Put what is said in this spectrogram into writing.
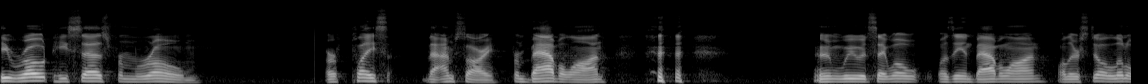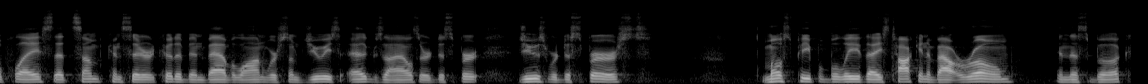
he wrote, he says, from Rome, or place that, I'm sorry, from Babylon. and we would say, well, was he in Babylon? Well, there's still a little place that some considered could have been Babylon where some Jewish exiles or disper- Jews were dispersed. Most people believe that he's talking about Rome in this book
